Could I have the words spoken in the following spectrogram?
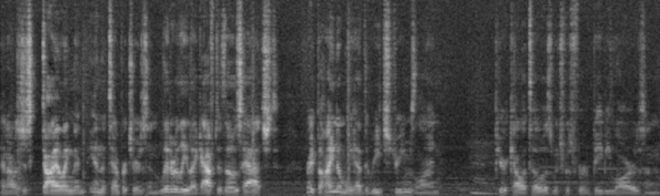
And I was just dialing the, in the temperatures, and literally like after those hatched, right behind them we had the Reach Streams line, pure Kalatoas, which was for baby Lars and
